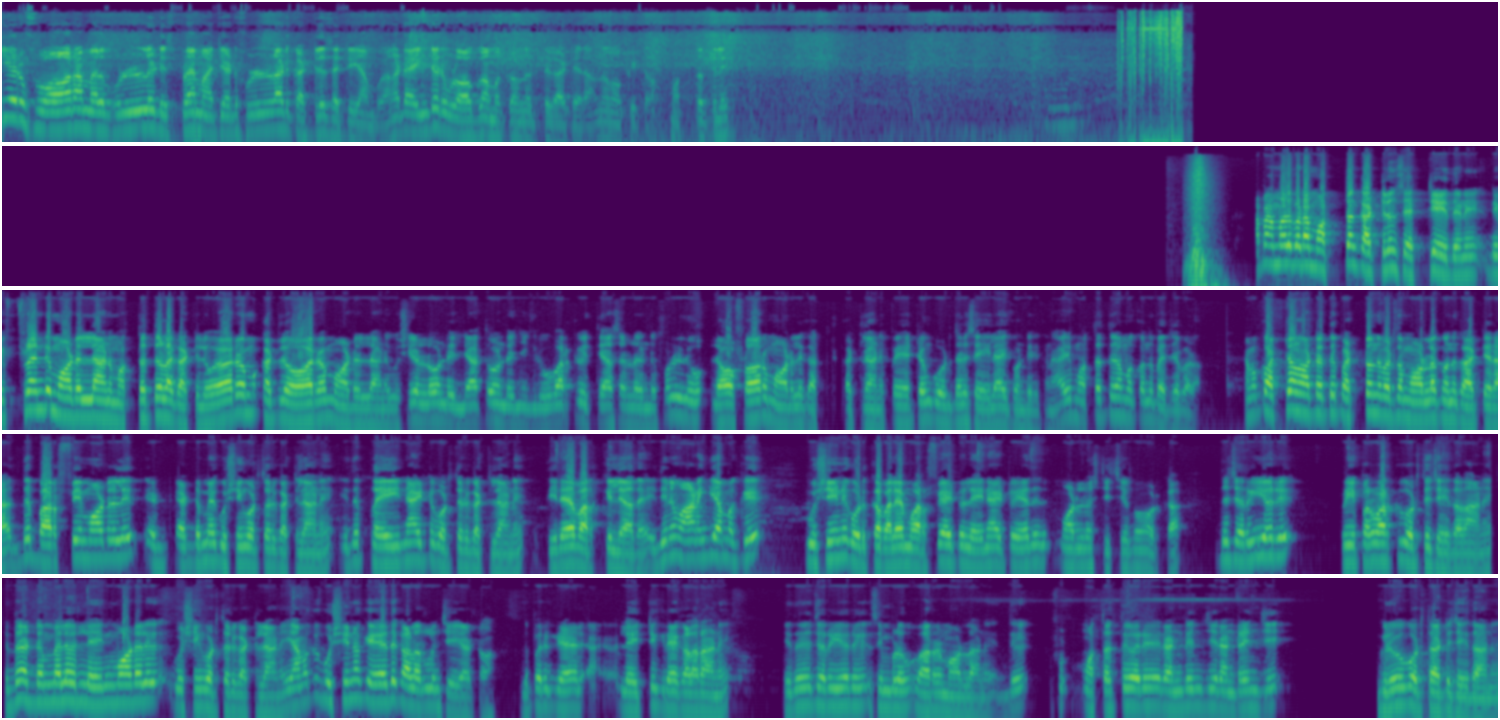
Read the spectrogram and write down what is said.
ഈ ഒരു ഫ്ലോർ നമ്മൾ ഫുള്ള് ഡിസ്പ്ലേ മാറ്റിയിട്ട് ഫുള്ളായിട്ട് കട്ടിൽ സെറ്റ് ചെയ്യാൻ പോകും അങ്ങോട്ട് അതിന്റെ ഒരു വ്ളോഗ് നമുക്ക് ഒന്ന് എടുത്ത് കാട്ടിത്തരാം. ഒന്ന് നോക്കിയിട്ടോ മൊത്തത്തിൽ അപ്പൊ നമ്മളിവിടെ മൊത്തം കട്ടിലും സെറ്റ് ചെയ്തിന് ഡിഫറെന്റ് മോഡലിലാണ് മൊത്തത്തിലുള്ള കട്ടിൽ ഓരോ കട്ടിലും ഓരോ മോഡലിലാണ് കൃഷി ഉള്ളതുകൊണ്ട് ഇല്ലാത്തതുകൊണ്ട് ഇനി ഗ്രൂ വർക്ക് വ്യത്യാസമുള്ളതുണ്ട്. ഫുൾ ലോ ഫ്ലോർ മോഡൽ കട്ടിലാണ്. ഇപ്പൊ ഏറ്റവും കൂടുതൽ സെയിലായിക്കൊണ്ടിരിക്കുന്നത് അത് മൊത്തത്തിൽ നമുക്കൊന്ന് പരിചയപ്പെടാം. നമുക്ക് ഒറ്റ നോട്ടത്തിൽ പെട്ടെന്ന് ഇവിടുത്തെ മോഡലൊക്കെ ഒന്ന് കാട്ടിത്തരാം. ഇത് ബർഫി മോഡൽ എഡ്മേ കുഷിയും കൊടുത്തൊരു കട്ടിലാണ്. ഇത് പ്ലെയിൻ ആയിട്ട് കൊടുത്തൊരു കട്ടിലാണ്. തീരെ വർക്ക് ഇല്ലാതെ. ഇതിന് വേണമെങ്കിൽ നമുക്ക് കുഷീന് കൊടുക്കാം. പല ബർഫി ആയിട്ടും ലൈനായിട്ടും ഏത് മോഡലും സ്റ്റിച്ചിങ്ങും കൊടുക്കാം. ഇത് ചെറിയൊരു റീപ്പർ വർക്ക് കൊടുത്ത് ചെയ്തതാണ്. ഇത് ഡെമ്മൽ ഒരു ലൈൻ മോഡൽ ഗുഷീൻ കൊടുത്തൊരു കട്ടിലാണ്. നമുക്ക് ഗുഷീനൊക്കെ ഏത് കളറിലും ചെയ്യാം കേട്ടോ. ഇതിപ്പോ ഒരു ഗ്രേ ലൈറ്റ് ഗ്രേ കളറാണ് ഇത് ചെറിയൊരു സിമ്പിൾ വേറൊരു മോഡലാണ് ഇത് മൊത്തത്തിൽ ഒരു രണ്ട് ഇഞ്ച് രണ്ടര ഇഞ്ച് ഗ്രൂ കൊടുത്തായിട്ട് ചെയ്താണ്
